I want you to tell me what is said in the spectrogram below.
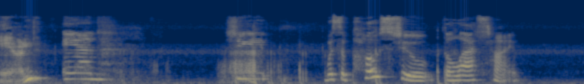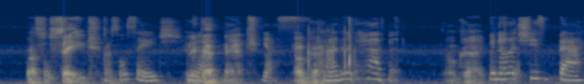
and And she was supposed to, the last time, Russell Sage Russell Sage. in you a know, death match. Yes. Okay. And that didn't happen. Okay. But now that she's back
